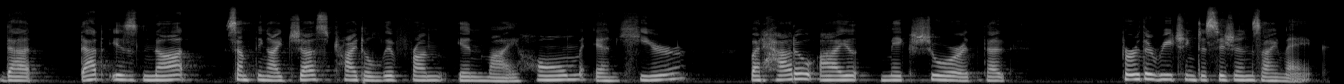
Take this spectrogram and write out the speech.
that that is not something I just try to live from in my home and here, but how do I make sure that further reaching decisions I make,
